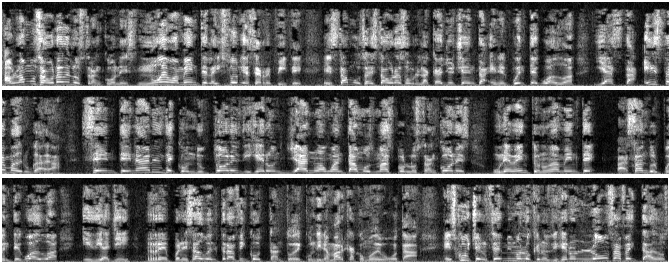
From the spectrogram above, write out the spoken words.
Hablamos ahora de los trancones. Nuevamente la historia se repite. Estamos a esta hora sobre la calle 80 en el puente Guadua y hasta esta madrugada. Centenares de conductores dijeron ya no aguantamos más por los trancones. Un evento nuevamente pasando el puente Guadua y de allí represado el tráfico tanto de Cundinamarca como de Bogotá. Escuchen ustedes mismos lo que nos dijeron los afectados,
